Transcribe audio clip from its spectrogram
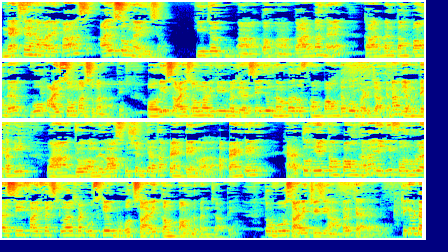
नेक्स्ट है हमारे पास आइसोमेरिज्म की जो कार्बन है कार्बन कंपाउंड है, वो आइसोमर्स बनाते हैं। और इस आइसोमर की वजह से जो नंबर ऑफ़ कंपाउंड है, वो बढ़ जाते हैं ना। अभी हमने देखा कि जो हमने लास्ट क्वेश्चन किया था पेंटेन वाला। अब पेंटेन है तो एक कंपाउंड है ना, एक ही फॉर्मूला है C five H twelve but उसके बहुत सारे कंपाउंड बन जाते हैं। तो वो सारी चीज़ यहाँ पर कह रहा है। ठीक है बेटा?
